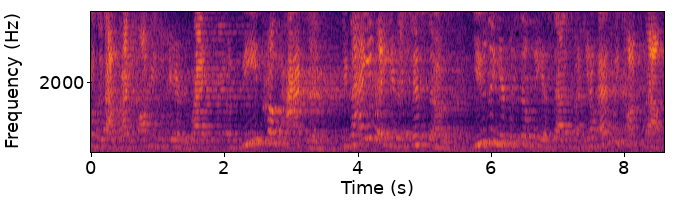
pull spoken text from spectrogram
is about, right? Quality's imperative, right? But be proactive. Evaluate your systems using your facility assessment. You know, as we talked about,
